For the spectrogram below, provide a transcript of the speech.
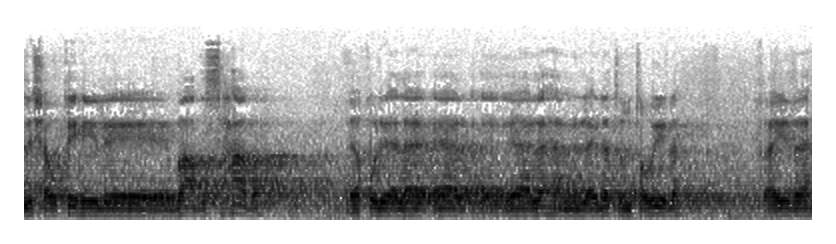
لشوقه لبعض الصحابة. يقول يا, لها من ليلة طويلة. فإذا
